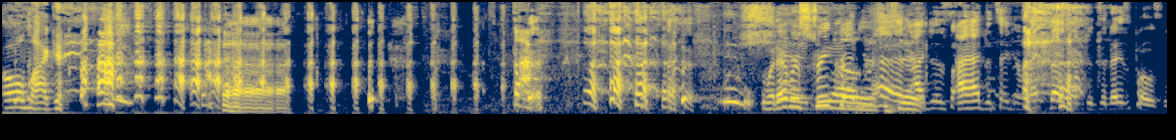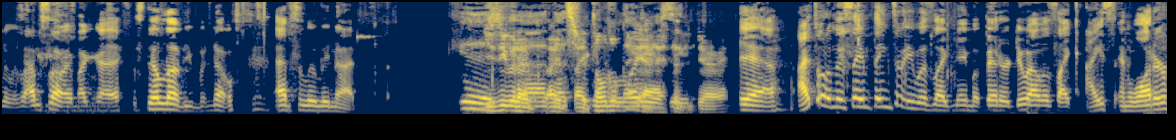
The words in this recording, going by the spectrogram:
oh my god. whatever Shit, street cred you had, shit. I just I had to take it right back after today's post, Lewis. I'm sorry, my guy. Still love you, but no, absolutely not. Good you see what God, I, I, I told him? Oh, yeah, I said dude. it, all right. Yeah, I told him the same thing too. He was like, "Name a better do." I was like, "Ice and water."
